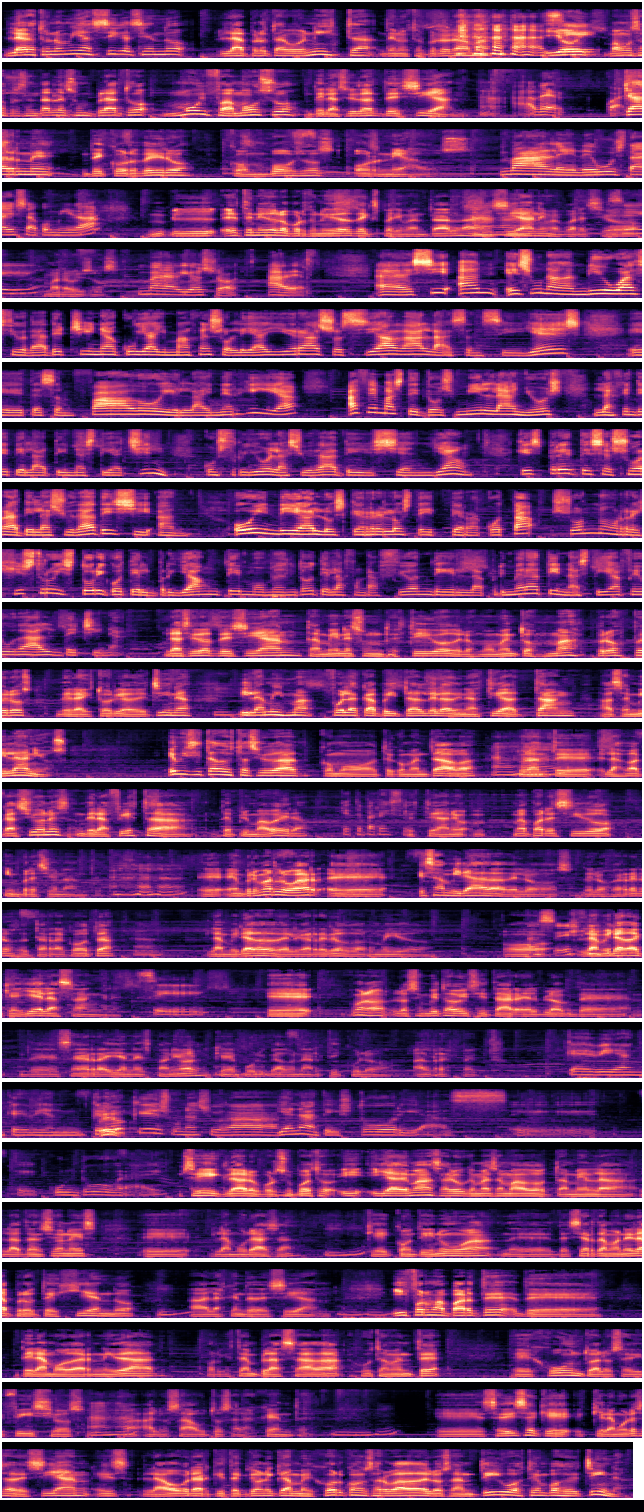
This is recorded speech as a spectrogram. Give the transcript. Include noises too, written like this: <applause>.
La gastronomía sigue siendo la protagonista de nuestro programa <laughs> y Sí. hoy vamos a presentarles un plato muy famoso de la ciudad de Xi'an. Ah, A ver, ¿cuál? Carne de cordero con bollos horneados. Vale, ¿te gusta esa comida? He tenido la oportunidad de experimentarla en Ajá. Xi'an y me pareció Sí. maravillosa. Maravilloso. A ver. eh, Xi'an es una antigua ciudad de China cuya imagen solía ir asociada a la sencillez, eh, desenfado y la energía. Hace más de 2000 años, la gente de la dinastía Qin construyó la ciudad de Xianyang, que es predecesora de la ciudad de Xi'an. Hoy en día, los guerreros de terracota son un registro histórico del brillante momento de la fundación de la primera dinastía feudal de China. La ciudad de Xi'an también es un testigo de los momentos más prósperos de la historia de China y la misma fue la capital de la dinastía Tang hace mil años. He visitado esta ciudad, como te comentaba, Ajá. durante las vacaciones de la fiesta de primavera ¿Qué te parece? este año. Me ha parecido impresionante. Eh, en primer lugar, eh, esa mirada de los, de los guerreros de terracota, Ah, la mirada del guerrero dormido, o Ah, sí. la mirada que hiela sangre. sí. Eh, bueno, los invito a visitar el blog de, de CRI en español, que he publicado un artículo al respecto. Qué bien, qué bien. Creo Pero- que es una ciudad llena de historias, eh, de cultura. ¿eh? Sí, claro, por supuesto. Y, y además, algo que me ha llamado también la, la atención es eh, la muralla, que continúa, de cierta manera, protegiendo a la gente de Xi'an. Y forma parte de, de la modernidad, porque está emplazada justamente eh, junto a los edificios, a, a los autos, a la gente. Eh, se dice que, que la muralla de Xi'an es la obra arquitectónica mejor conservada de los antiguos tiempos de China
